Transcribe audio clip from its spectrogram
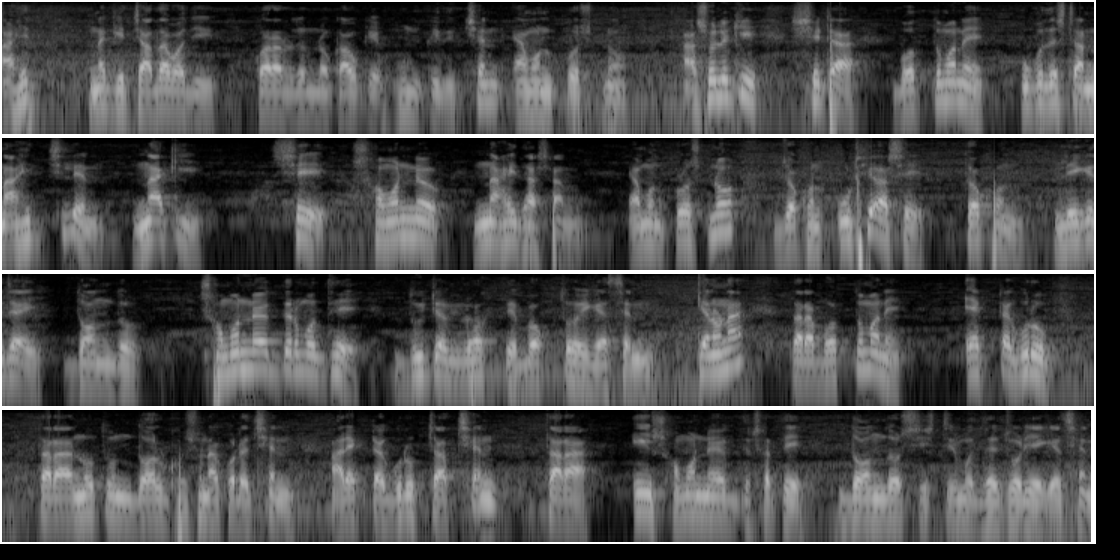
নাহিদ নাকি চাঁদাবাজি করার জন্য কাউকে হুমকি দিচ্ছেন, এমন প্রশ্ন। আসলে কি সেটা বর্তমানে উপদেষ্টা নাহিদ ছিলেন, নাকি সে সমন্বয়ক নাহিদ হাসান? এমন প্রশ্ন যখন উঠে আসে, তখন লেগে যায় দ্বন্দ্ব। সমন্বয়কদের মধ্যে দুইটা বিভক্তে বক্ত হয়ে গেছেন। কেননা তারা বর্তমানে একটা গ্রুপ তারা নতুন দল ঘোষণা করেছেন আর একটা গ্রুপ চাচ্ছেন, তারা এই সমন্বয়কদের সাথে দ্বন্দ্ব সৃষ্টির মধ্যে জড়িয়ে গেছেন।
